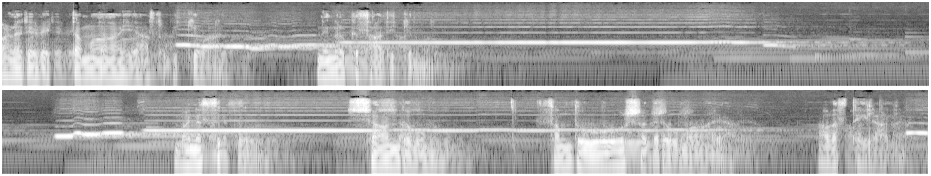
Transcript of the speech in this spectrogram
വളരെ വ്യക്തമായി ആസ്വദിക്കുവാൻ നിങ്ങൾക്ക് സാധിക്കുന്നു. മനസ്സിപ്പോൾ ശാന്തവും സന്തോഷകരവുമായ അവസ്ഥയിലാണ്.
